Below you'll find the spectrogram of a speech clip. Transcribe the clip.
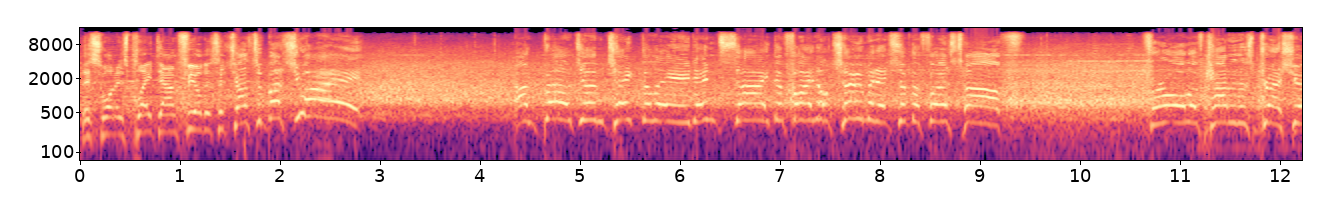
This one is played downfield. It's a chance for Batshuayi! And Belgium take the lead inside the final two minutes of the first half. For all of Canada's pressure,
